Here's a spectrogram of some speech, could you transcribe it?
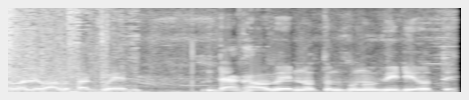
সকালে ভালো থাকবেন। দেখা হবে নতুন কোনো ভিডিওতে।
